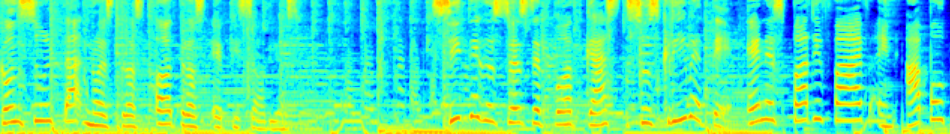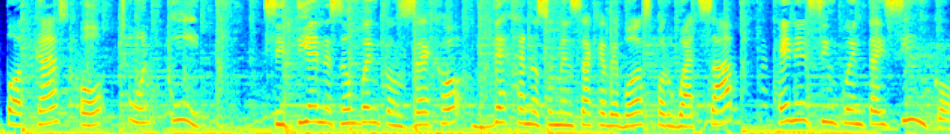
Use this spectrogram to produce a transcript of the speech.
consulta nuestros otros episodios. Si te gustó este podcast, suscríbete en Spotify, en Apple Podcast o TuneIn. Si tienes un buen consejo, déjanos un mensaje de voz por WhatsApp en el 55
